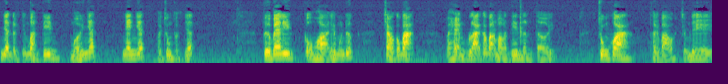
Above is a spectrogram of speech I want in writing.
nhận được những bản tin mới nhất, nhanh nhất và trung thực nhất. Từ Berlin, Cộng hòa Liên bang Đức, chào các bạn và hẹn gặp lại các bạn vào bản tin lần tới. Trung Khoa, Thời báo.de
